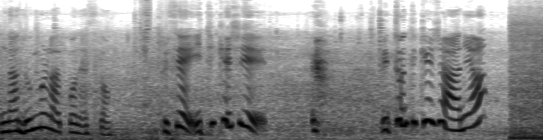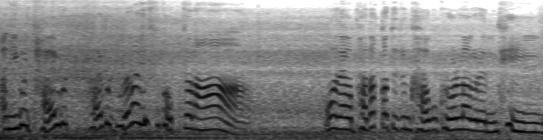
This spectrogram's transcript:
나 눈물 날 뻔했어. 글쎄, 이 티켓이 리턴 티켓이 아니야? 아니 이걸 달고 달고 돌아다닐 수가 없잖아. 어, 내가 바닷가도 좀 가고 그러려 그랬는데.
